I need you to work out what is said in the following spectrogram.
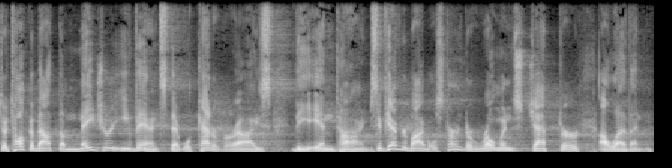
to talk about the major events that will categorize the end times. If you have your Bibles, turn to Romans chapter 11.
